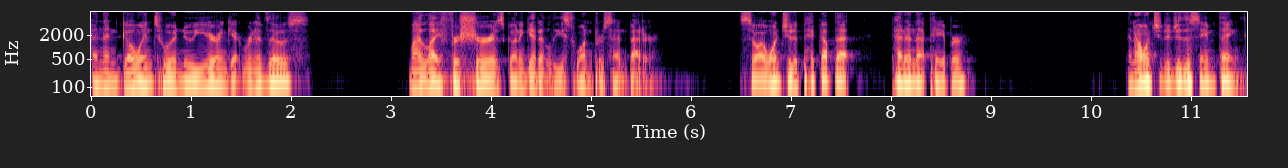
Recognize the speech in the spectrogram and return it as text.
and then go into a new year and get rid of those, my life for sure is going to get at least 1% better. So I want you to pick up that pen and that paper, and I want you to do the same thing.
